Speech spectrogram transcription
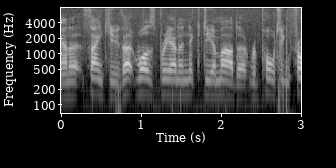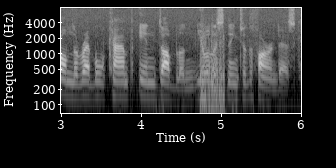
Brianna, thank you. That was Brianna Nic Diarmada reporting from the rebel camp in Dublin. You're listening to the Foreign Desk.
